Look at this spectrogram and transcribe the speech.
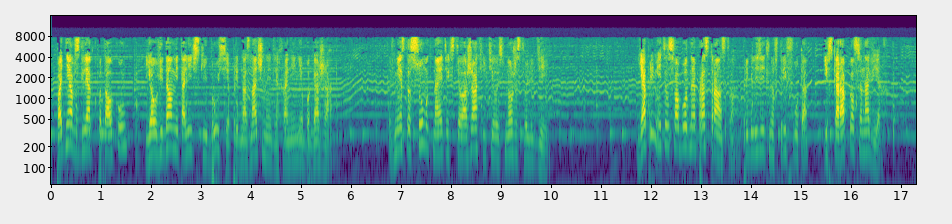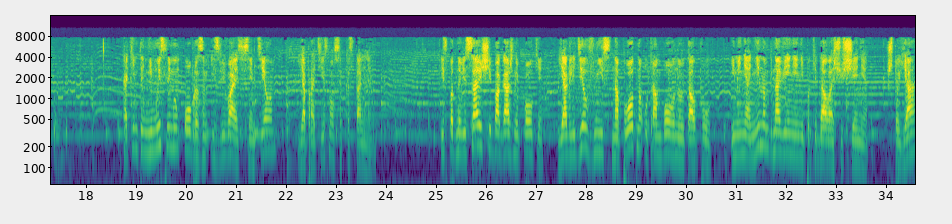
Подняв взгляд к потолку, я увидал металлические брусья, предназначенные для хранения багажа. Вместо сумок на этих стеллажах ютилось множество людей. Я приметил свободное пространство, приблизительно в три фута, и вскарабкался наверх. Каким-то немыслимым образом извиваясь всем телом, я протиснулся к остальным. Из-под нависающей багажной полки я глядел вниз на плотно утрамбованную толпу, и меня ни на мгновение не покидало ощущение, что я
